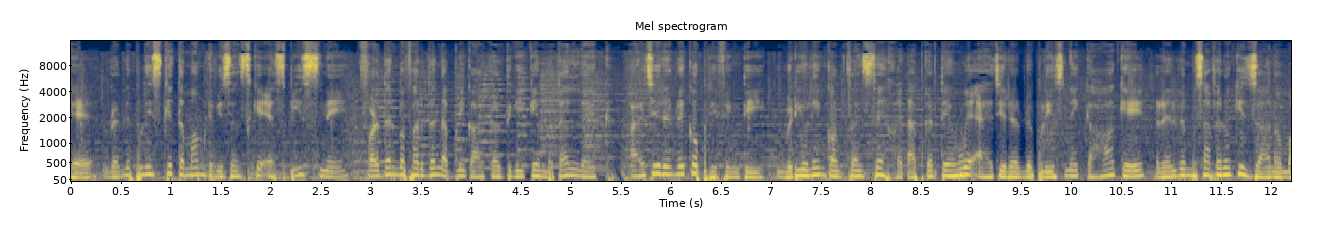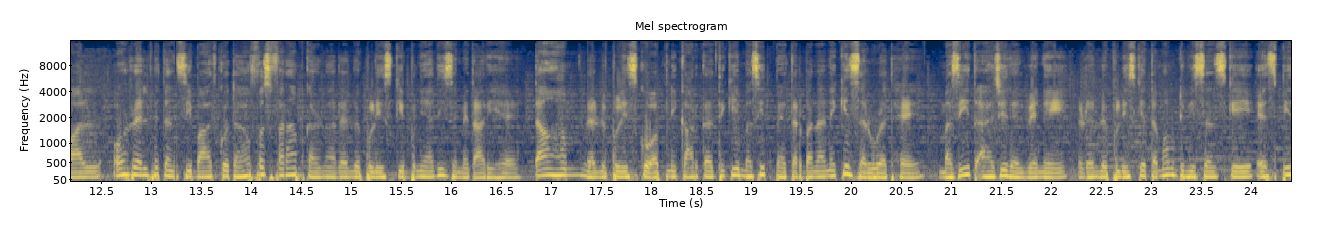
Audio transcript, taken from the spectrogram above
थे। रेलवे पुलिस के तमाम डिवीज़न के एस ने फर्दन बफरदन अपनी कारकर्दगी के मुतालिक आई रेलवे को ब्रीफिंग दी। वीडियो लिंक कॉन्फ्रेंस ऐसी खिताब करते हुए आई रेलवे पुलिस ने कहा की रेलवे मुसाफिरों की जानो माल और रेलवे तनसीबात को तहफ़ फराम करना रेलवे पुलिस की बुनियादी ज़िम्मेदारी है। ताहम, रेलवे पुलिस को अपनी कारकर्दगी मजीद बेहतर बनाने की ज़रूरत है। मजीद आई रेलवे ने रेलवे पुलिस के तमाम डिवीज़न के एस पी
